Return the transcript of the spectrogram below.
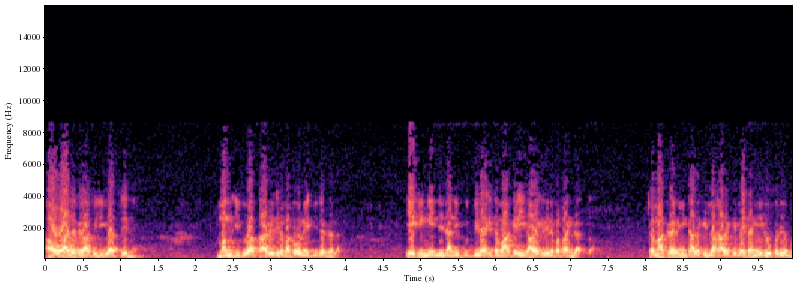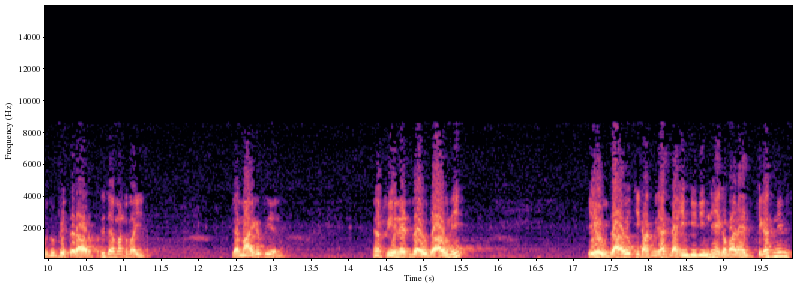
අවවාද කළා පිළිගත්තේ නැහැ. මං හිතුවක්කාර විදිහට මට ඕනේ කීට කළා. ඒකෙන් එන්නේ අනිකුද්දිලා හිත මා කෙරෙහි කලකිරෙන පටන් ගත්තා. ක්‍රමක්‍රමයෙන් කලකිරලා කලකිරලා හිටන් ඒක උපරිම බුදුන් පෙත්තට ආවට පස්සේ දැන් මට බයි. දැන් මායික පියනේ. එහෙනම් පියනේත් බෑ උදා වුණේ. ඒක උදා වෙච්ච එකක් මිසක් ගහින් ගෙඩින්නේ එකපාර හැදිච්ච එකක් නෙමෙයි.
